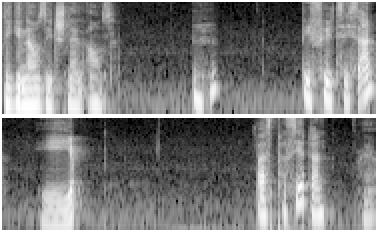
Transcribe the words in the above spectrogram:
Wie genau sieht schnell aus? Wie fühlt sich's an? Yep. Was passiert dann, Ja.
